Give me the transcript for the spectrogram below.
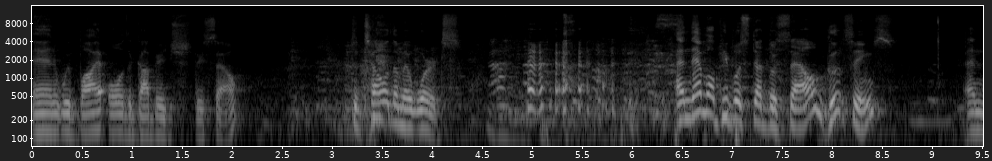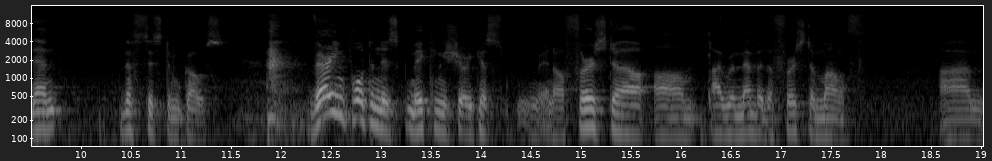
and we buy all the garbage they sell to tell them it works. and then more people start to sell good things, and then the system goes. Very important is making sure because you know first uh, um, I remember the first month um,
